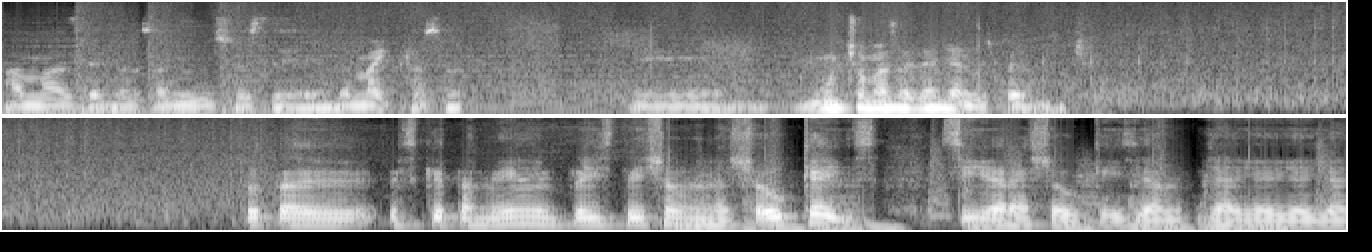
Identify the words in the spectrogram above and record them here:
a más de los anuncios de, Microsoft. Eh, mucho más allá ya no espero mucho. Es que también en PlayStation en la Showcase, sí era Showcase, ya, ya, ya, ya, ya,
